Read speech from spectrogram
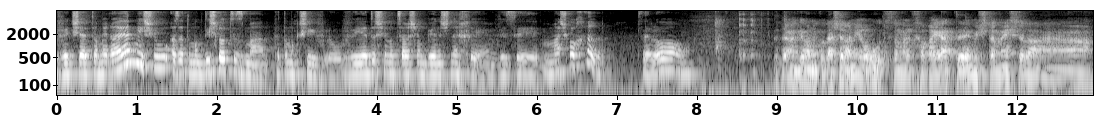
וכשאתה מראיין מישהו, אז אתה מקדיש לו את הזמן, ואתה מקשיב לו, וידע שנוצר שם בין שניכם, וזה משהו אחר, זה לא... זה באמת גם הנקודה של הנראות, זאת אומרת, חוויית אה, משתמש של, ה...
